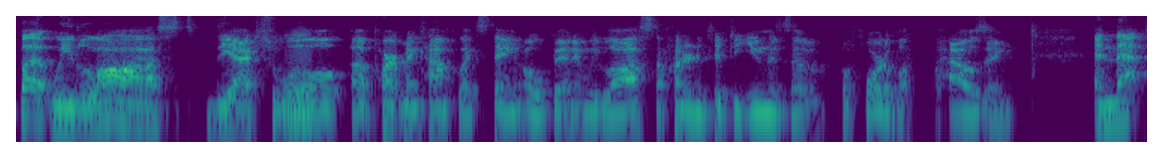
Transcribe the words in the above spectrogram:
but we lost the actual mm. apartment complex staying open and we lost 150 units of affordable housing and that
